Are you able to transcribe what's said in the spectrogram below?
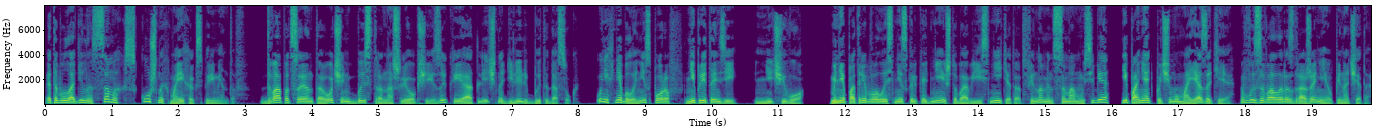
Это был один из самых скучных моих экспериментов. Два пациента очень быстро нашли общий язык и отлично делили быт и досуг. У них не было ни споров, ни претензий, ничего. Мне потребовалось несколько дней, чтобы объяснить этот феномен самому себе и понять, почему моя затея вызывала раздражение у Пиночета.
